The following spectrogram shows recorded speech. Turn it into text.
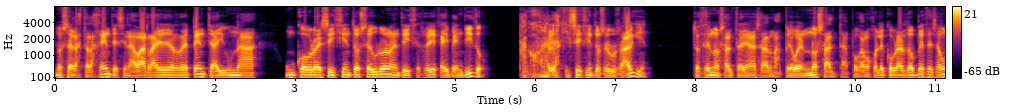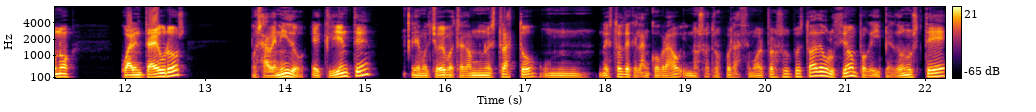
no se gasta la gente. Si en Navarra de repente hay una un cobro de 600 euros, no te dices, oye, que hay vendido para cobrarle aquí 600 euros a alguien. Entonces no saltarían las armas. Pero bueno, no salta, porque a lo mejor le cobras dos veces a uno 40 euros. Pues ha venido el cliente, le hemos dicho, oye, pues traigan un extracto, un esto de que le han cobrado y nosotros pues hacemos el presupuesto de devolución, porque, y perdone usted,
